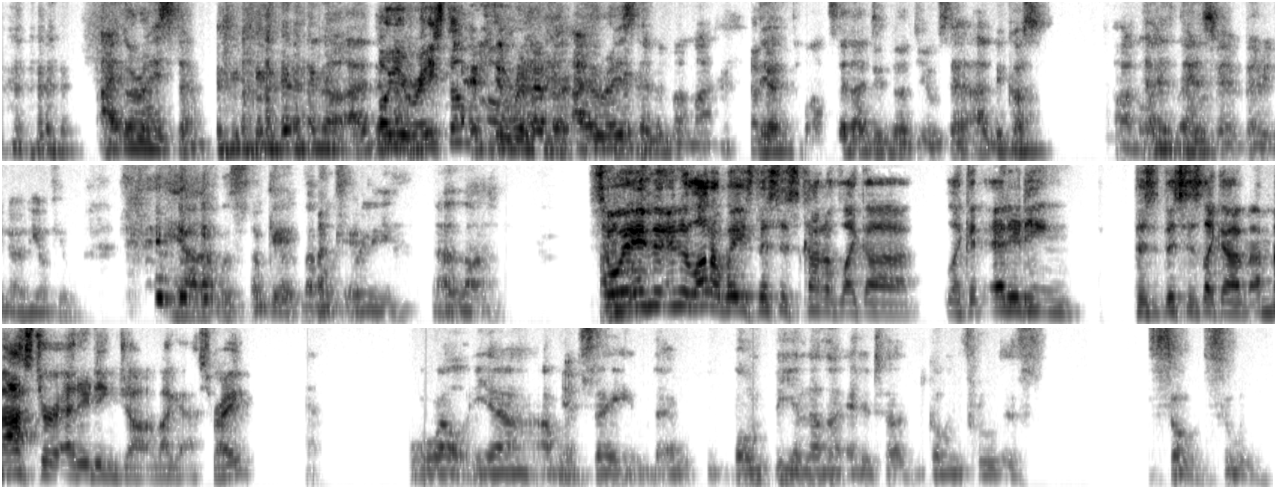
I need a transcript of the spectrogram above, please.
I erased them. I know. I, Oh, you erased them? I still Oh, remember. I erased them in my mind. okay. They're the ones that I did not use uh, uh, because oh, that, is, that is very, very nerdy of you. yeah, that was Okay, That was okay. really a lot. So in in a lot of ways, this is kind of like a like an editing because this is like a, a master editing job, I guess, right? Well, yeah, I would Yeah. say there won't be another editor going through this so soon.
